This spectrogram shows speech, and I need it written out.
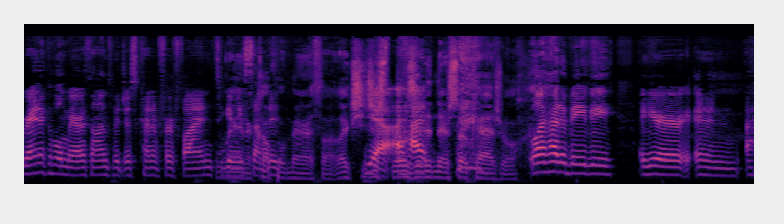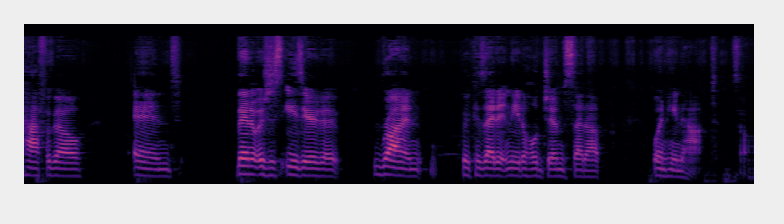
ran a couple marathons but just kind of for fun to ran give me something a couple marathon like she yeah, just wasn't in there so casual. Well i had a baby a year and a half ago and then it was just easier to run because i didn't need a whole gym set up when he napped so.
